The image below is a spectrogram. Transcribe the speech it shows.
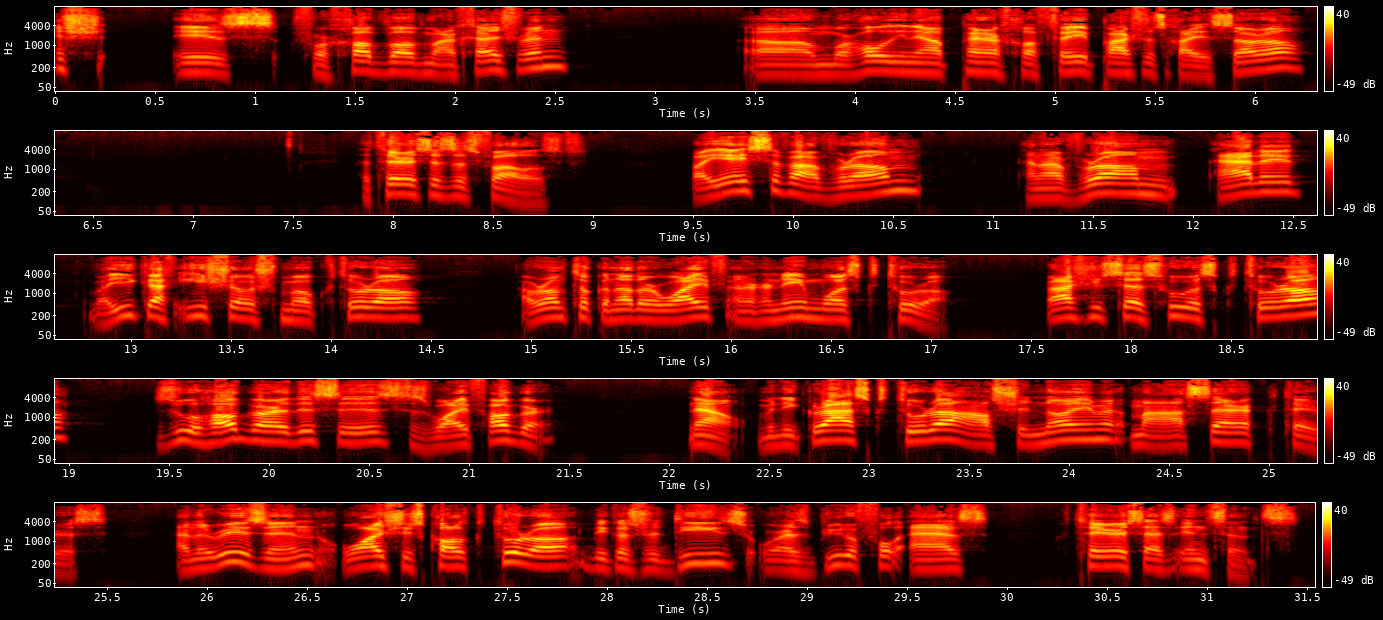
Is for Chavav Mar Cheshvan. Um, we're holding out Per Chafei Pashas Chayei Sarah. The Torah says as follows: Vayesav Avram, and Avram added Vayikach Isho Shmo Keturah. Avram took another wife, and her name was Keturah. Rashi says, "Who was Keturah? Zu Hagar. This is his wife Hagar." Now, Vinigras Keturah al Shenoim Maaser Keteris. And the reason why she's called Keturah because her deeds were as beautiful as Keteris as incense.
